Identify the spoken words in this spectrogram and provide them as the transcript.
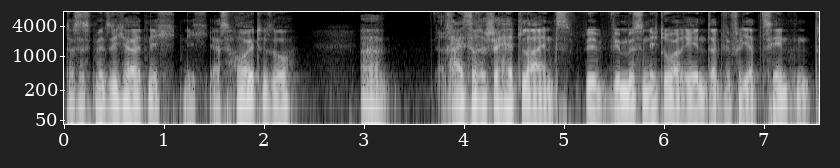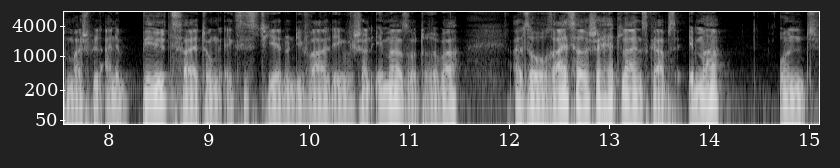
Das ist mit Sicherheit nicht, nicht erst heute so. Äh, reißerische Headlines. Wir, wir müssen nicht drüber reden, seit wie vielen Jahrzehnten zum Beispiel eine Bild-Zeitung existiert und die war halt irgendwie schon immer so drüber. Also reißerische Headlines gab es immer und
